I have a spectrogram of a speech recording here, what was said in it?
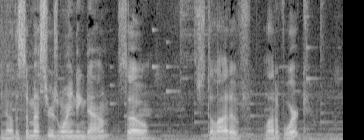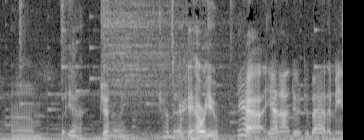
You know, the semester's winding down, so just a lot of lot of work. Um, but yeah, generally, generally okay. How are you? Yeah, yeah, not doing too bad. I mean,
